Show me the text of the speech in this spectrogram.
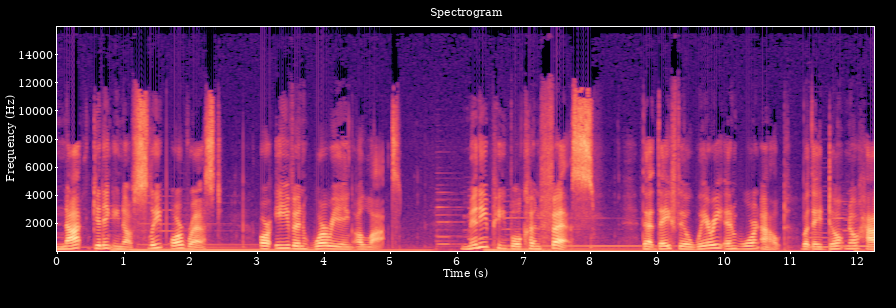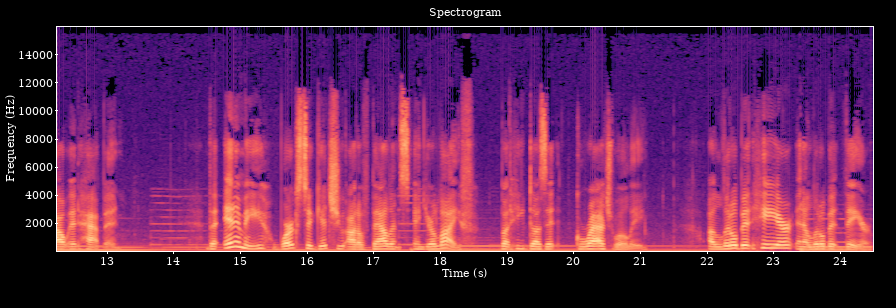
not getting enough sleep or rest, or even worrying a lot. Many people confess that they feel weary and worn out, but they don't know how it happened. The enemy works to get you out of balance in your life, but he does it gradually. A little bit here and a little bit there.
